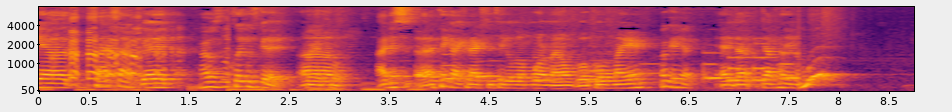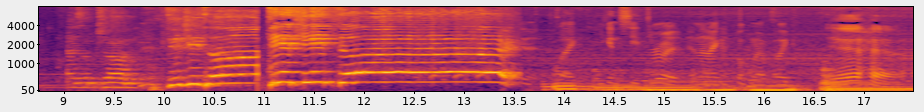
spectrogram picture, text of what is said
mean, uh, track sound good. How's the click was good. Um, I just, I think I could actually take a little more of my own vocal in my ear. Okay, yeah. And de- definitely. As I'm John. Digital! Digital! Like you can see through it, and then I can poke my like. Yeah.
